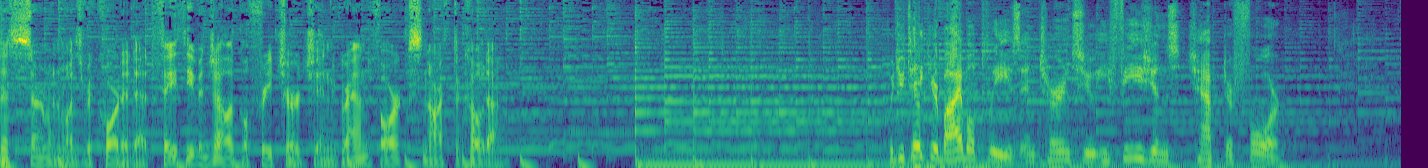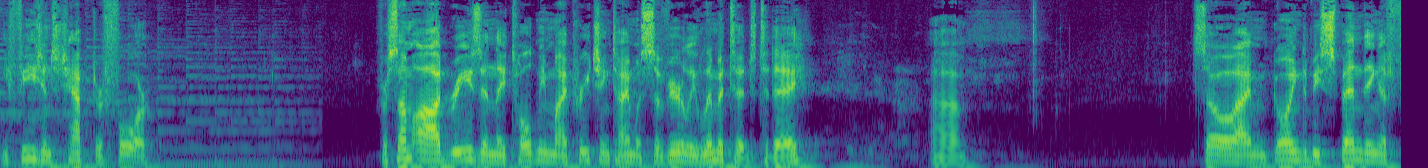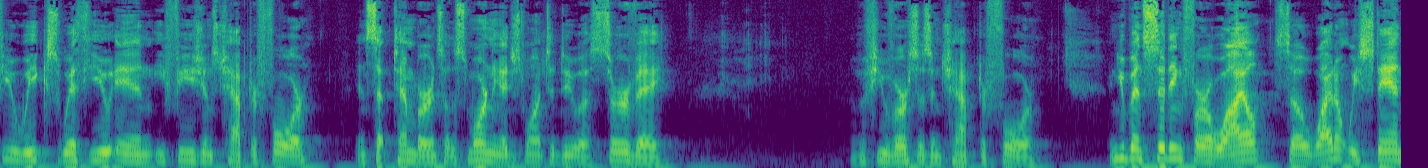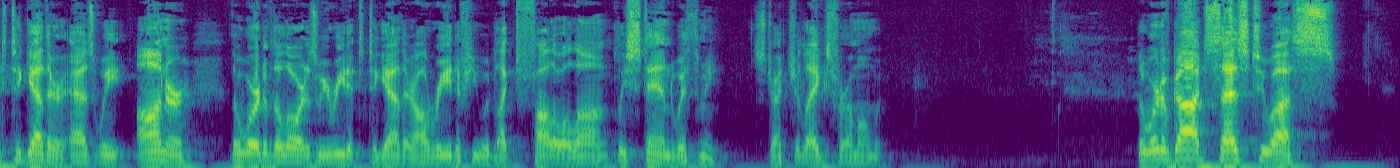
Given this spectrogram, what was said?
This sermon was recorded at Faith Evangelical Free Church in Grand Forks, North Dakota. Would you take your Bible, please, and turn to Ephesians chapter 4? Ephesians chapter 4. For some odd reason, they told me my preaching time was severely limited today. Uh, so I'm going to be spending a few weeks with you in Ephesians chapter 4 in September. And so this morning I just want to do a survey of a few verses in chapter 4. And you've been sitting for a while, so why don't we stand together as we honor the word of the Lord as we read it together? I'll read if you would like to follow along. Please stand with me. Stretch your legs for a moment. The word of God says to us,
